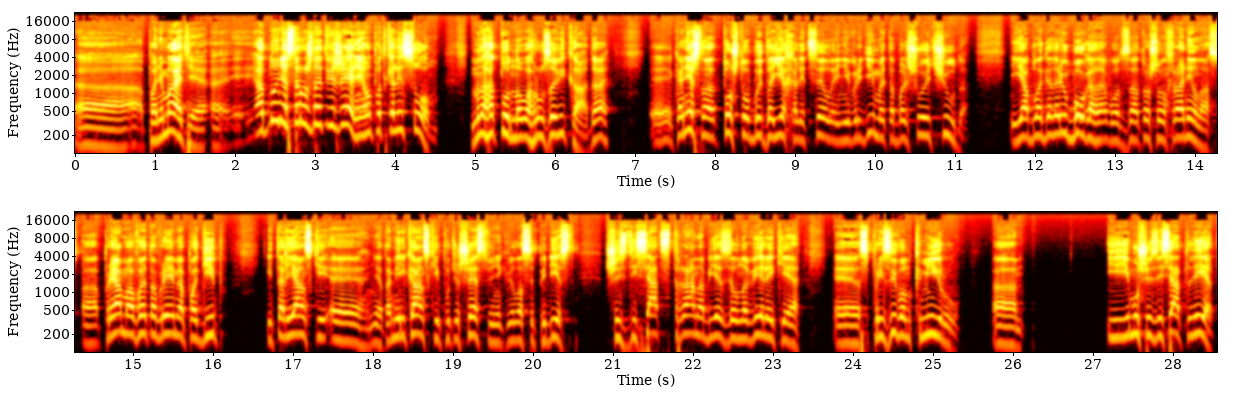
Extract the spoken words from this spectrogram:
А, Понимаете, э, одно неосторожное движение, он под колесом многотонного грузовика, да? Э, Конечно, то, что мы доехали целые невредимы, это большое чудо. И я благодарю Бога вот за то, что Он хранил нас. А, Прямо в это время погиб итальянский, э, нет, американский путешественник, велосипедист. 60 стран объездил на велике э, с призывом к миру. А, И ему 60 лет,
